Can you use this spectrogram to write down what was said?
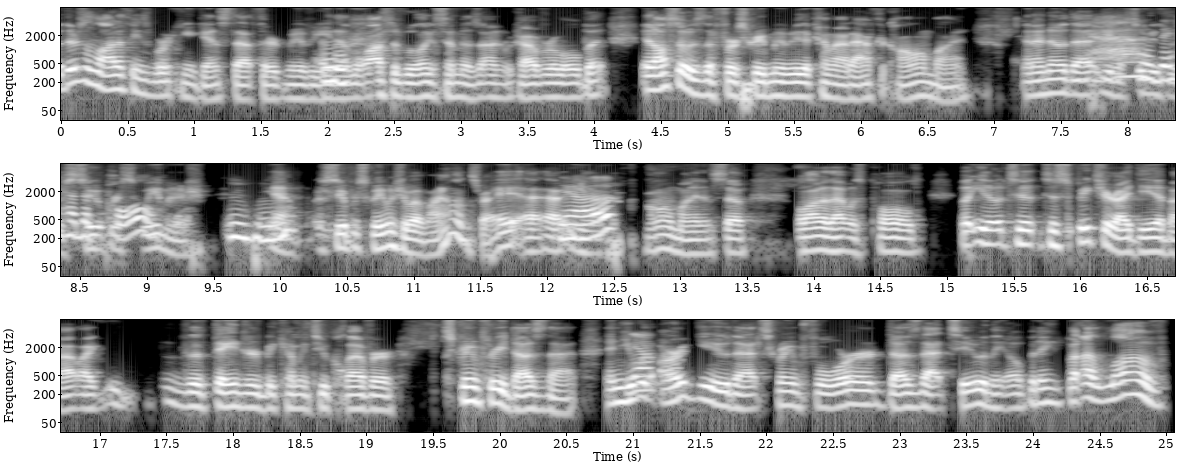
But there's a lot of things working against that third movie. You know, the loss of Williamson is unrecoverable, but it also is the first Scream movie to come out after Columbine. And I know that yeah, you know studios were super squeamish. Mm-hmm. Yeah, super squeamish about violence, right? Uh, yeah, you know, Columbine, and so a lot of that was pulled. But you know, to to speak to your idea about like the danger of becoming too clever. Scream 3 does that. And you yep. would argue that Scream 4 does that too in the opening, but I love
